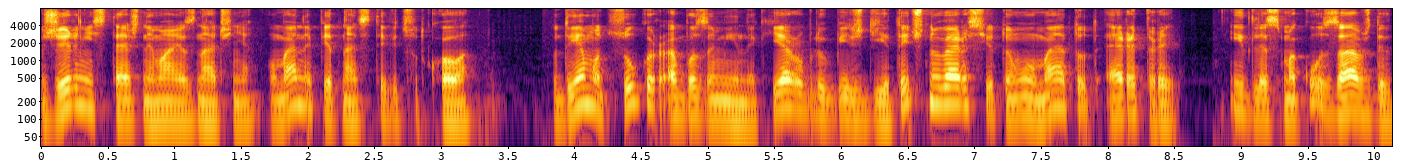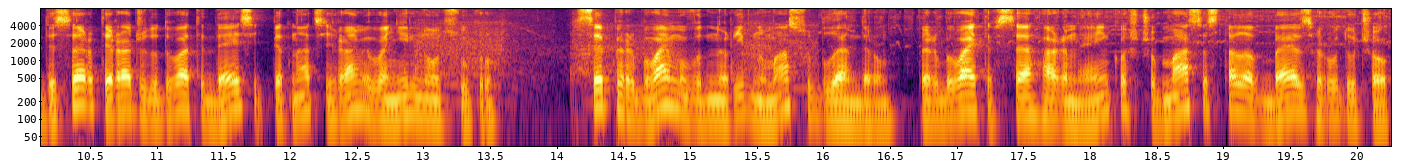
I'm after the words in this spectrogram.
Жирність теж не має значення. У мене 15%. Додаємо цукор або замінник. Я роблю більш дієтичну версію, тому у мене тут R3. І для смаку завжди в десерти раджу додавати 10-15 грамів ванільного цукру. Все перебиваємо в однорідну масу блендером. Перебивайте все гарненько, щоб маса стала без грудочок.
